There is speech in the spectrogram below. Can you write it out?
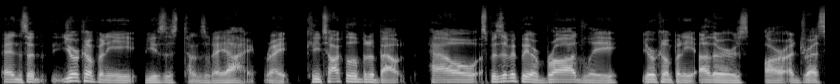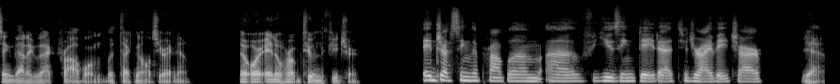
And so your company uses tons of AI, right? Can you talk a little bit about how specifically or broadly your company, others are addressing that exact problem with technology right now or, and hope to in the future? Addressing the problem of using data to drive HR. Yeah.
